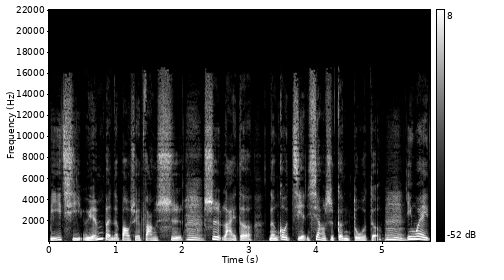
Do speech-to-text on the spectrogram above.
比起原本的报税方式，嗯，是来的能够减项是更多的。嗯，因为。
